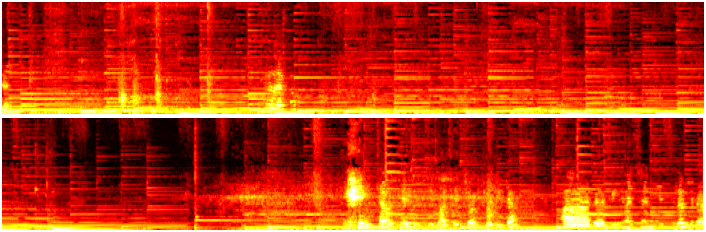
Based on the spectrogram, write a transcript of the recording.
যাই দেখো এইটা হচ্ছে যে মাছের চটচড়িটা আর চিংড়ি মাছটা নিয়েছিল সেটা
